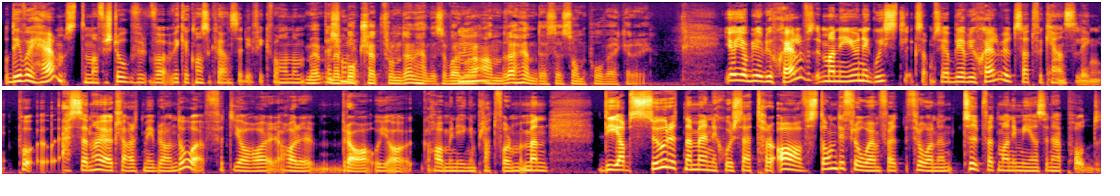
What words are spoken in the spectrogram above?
och det var ju hemskt, när man förstod för, vad, vilka konsekvenser det fick för honom men, men personligen. bortsett från den händelsen, var det Mm. några andra händelser som påverkade dig? Ja, jag blev ju själv, man är ju en egoist liksom, så jag blev ju själv utsatt för cancelling. På, eh, äh, sen har jag klarat mig bra ändå, för att jag har, har det bra och jag har min egen plattform. Men det är absurt när människor så här, tar avstånd ifrån en, för, från en, typ för att man är med i en sån här podd.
